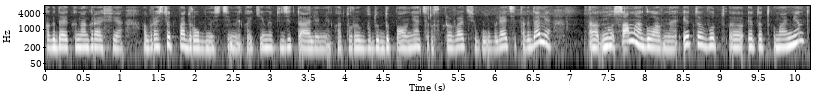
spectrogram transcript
когда иконография обрастет подробностями, какими-то деталями, которые будут дополнять, раскрывать, углублять и так далее. А, но самое главное – это вот э, этот момент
